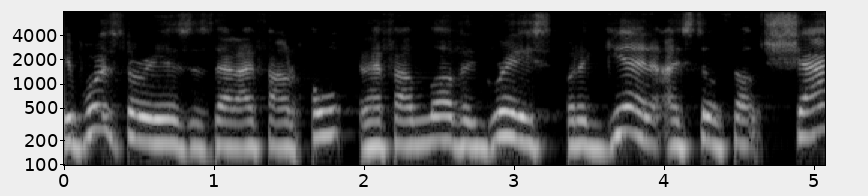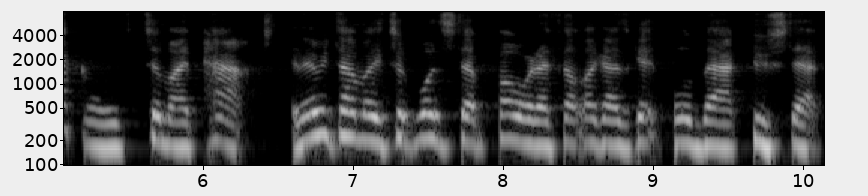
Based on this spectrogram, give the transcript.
the important story is, is that I found hope and I found love and grace. But again, I still felt shackled to my past. And every time I took one step forward, I felt like I was getting pulled back two steps,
